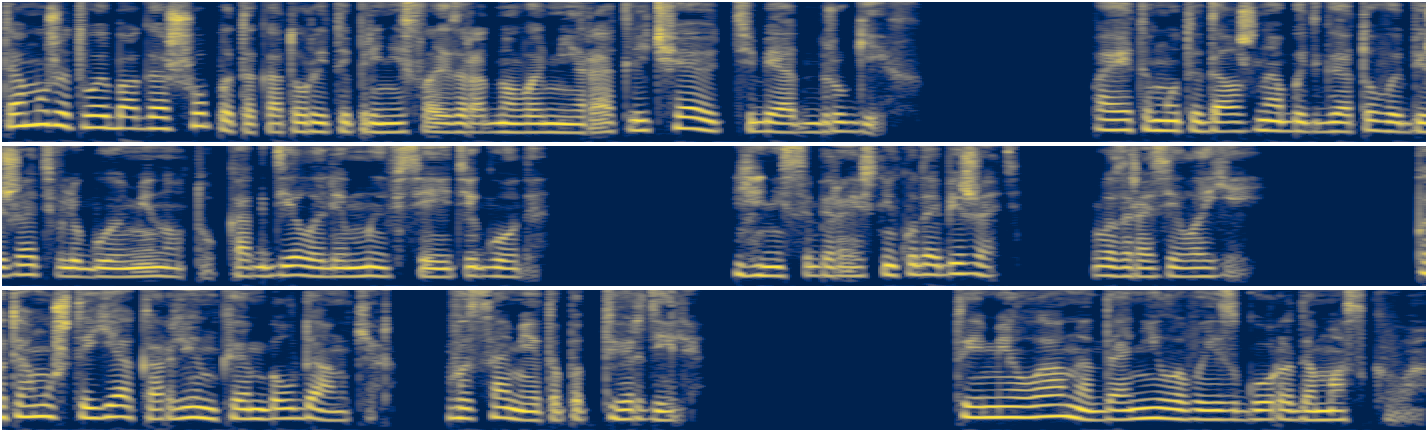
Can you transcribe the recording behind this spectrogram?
к тому же твой багаж опыта, который ты принесла из родного мира, отличают тебя от других. Поэтому ты должна быть готова бежать в любую минуту, как делали мы все эти годы. «Я не собираюсь никуда бежать», — возразила ей. «Потому что я Карлин Кэмпбелл Данкер. Вы сами это подтвердили». «Ты Милана Данилова из города Москва»,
